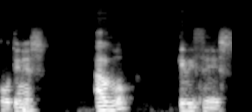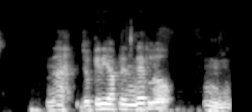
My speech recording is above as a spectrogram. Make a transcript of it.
o tienes algo que dices, nah, yo quería aprenderlo mm,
